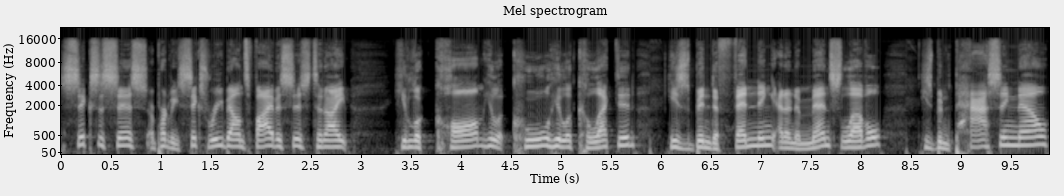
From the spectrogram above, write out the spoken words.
six assists, or pardon me, six rebounds, five assists tonight. He looked calm. He looked cool. He looked collected. He's been defending at an immense level. He's been passing now.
